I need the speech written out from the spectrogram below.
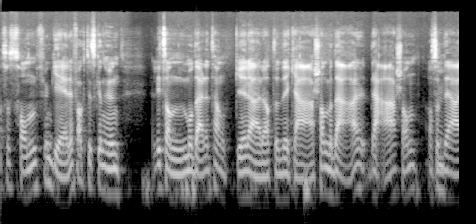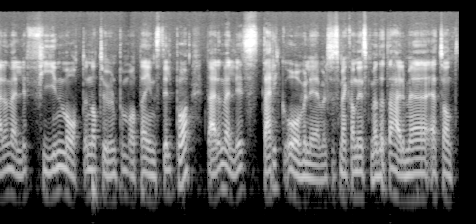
altså sånn fungerer faktisk en hund. Litt sånn moderne tanker er at det ikke er sånn, men det er, det er sånn. Altså Det er en veldig fin måte naturen på en måte er innstilt på. Det er en veldig sterk overlevelsesmekanisme, dette her med et sånt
